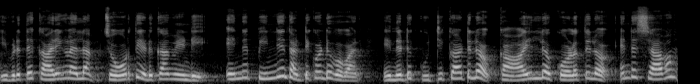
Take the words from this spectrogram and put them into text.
ഇവിടുത്തെ കാര്യങ്ങളെല്ലാം ചോർത്തിയെടുക്കാൻ വേണ്ടി. എന്നെ പിന്നെ തട്ടിക്കൊണ്ടു പോവാൻ. എന്നിട്ട് കുറ്റിക്കാട്ടിലോ കായലിലോ കുളത്തിലോ എന്റെ ശവം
